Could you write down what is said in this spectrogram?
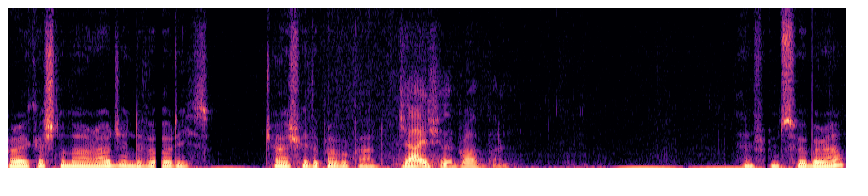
Hare Krishna Maharaj and devotees. Jai Sri the Prabhupada. Jai Srila Prabhupada. And from Subarao.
